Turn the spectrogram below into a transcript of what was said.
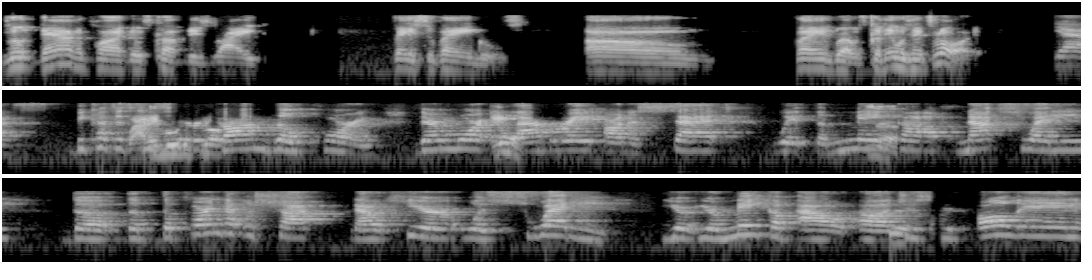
look down upon those companies like Face of Angles, um, Bang Brothers, because they was in Florida. Yes, because it's Why considered gonzo porn. They're more yeah. elaborate on a set with the makeup, yeah. not sweating. The, the the porn that was shot out here was sweaty. Your your makeup out, uh, yeah. just, just all in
